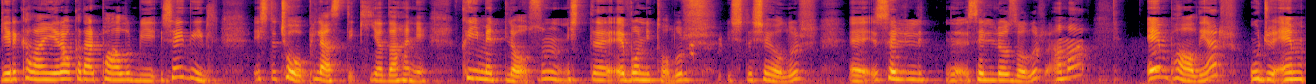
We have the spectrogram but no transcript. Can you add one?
Geri kalan yere o kadar pahalı bir şey değil. İşte çoğu plastik ya da hani kıymetli olsun işte ebonit olur işte şey olur e, selülit, e, selüloz olur ama en pahalı yer ucu en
